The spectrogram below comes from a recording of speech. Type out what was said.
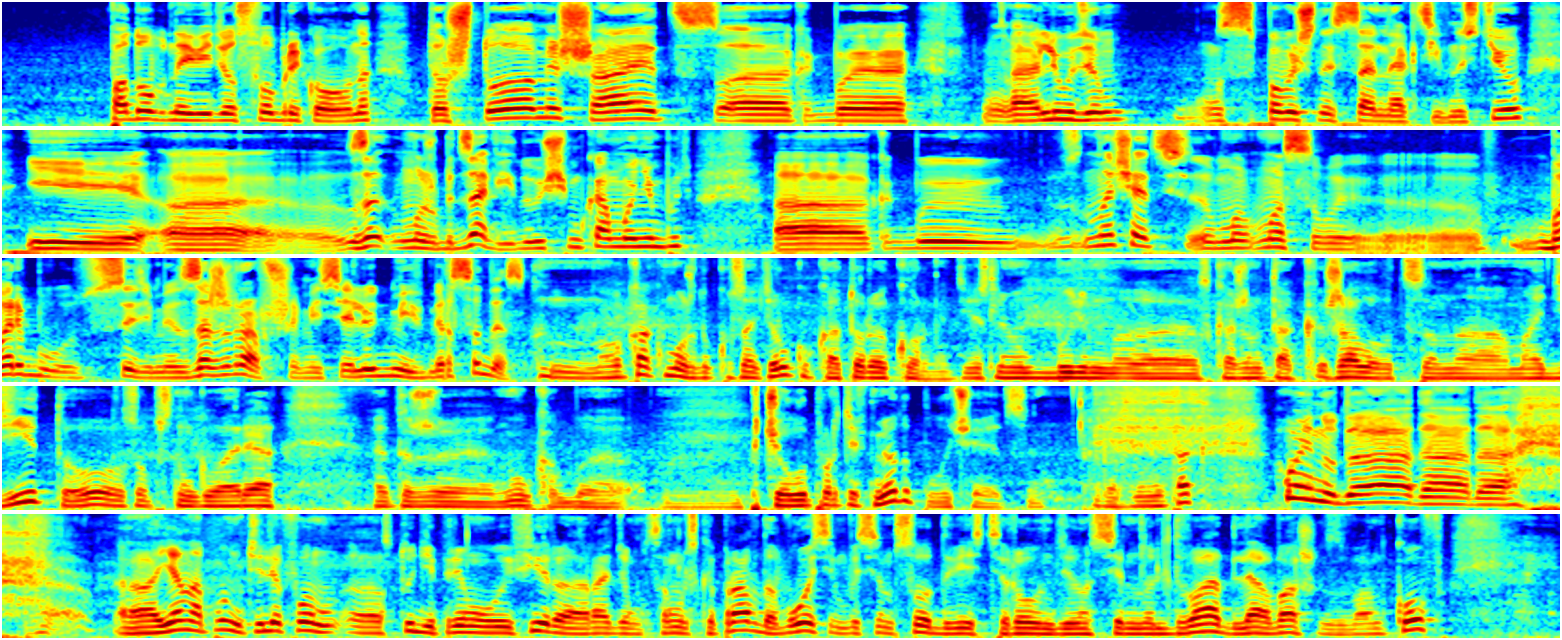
подобное видео сфабриковано, то что мешает э, как бы э, людям с повышенной социальной активностью и, э, за, может быть, завидующим кому-нибудь, э, как бы начать массовую э, борьбу с этими зажравшимися людьми в Мерседес. Ну, а как можно кусать руку, которая кормит? Если мы будем, э, скажем так, жаловаться на МАДИ, то, собственно говоря, это же, ну, как бы пчелы против меда получается. Разве не так? Ой, ну да, да, да. А, я напомню, телефон э, студии прямого эфира радио «Комсомольская правда» 8 800 200 ровно 9702 для ваших звонков.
